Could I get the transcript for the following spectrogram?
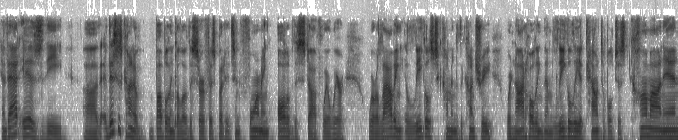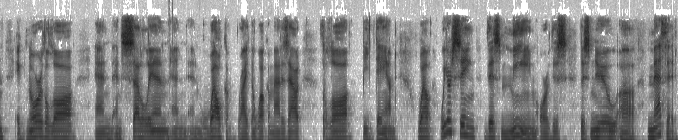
and that is the uh, this is kind of bubbling below the surface, but it's informing all of this stuff where we're we're allowing illegals to come into the country. We're not holding them legally accountable. Just come on in, ignore the law, and and settle in and and welcome. Right, the welcome mat is out. The law be damned. Well, we are seeing this meme or this this new uh, method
